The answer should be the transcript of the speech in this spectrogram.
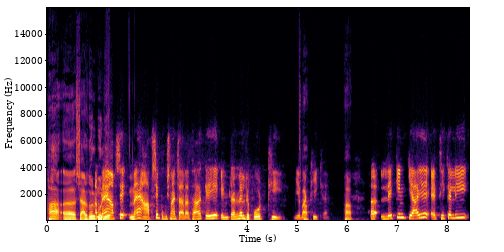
हाँ शार्दुल मैं आपसे मैं आपसे पूछना चाह रहा था कि ये इंटरनल रिपोर्ट थी ये बात हाँ, ठीक है। हाँ. uh, लेकिन क्या ये एथिकली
